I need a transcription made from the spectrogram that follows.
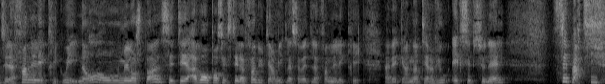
C'est la fin de l'électrique. Oui, non, on mélange pas. C'était avant, on pensait que c'était la fin du thermique. Là, ça va être la fin de l'électrique avec un interview exceptionnel. C'est parti.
